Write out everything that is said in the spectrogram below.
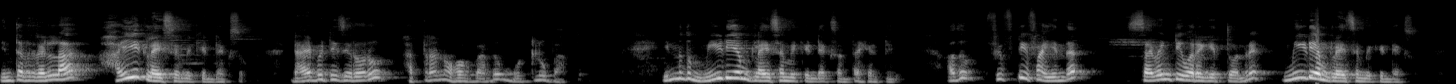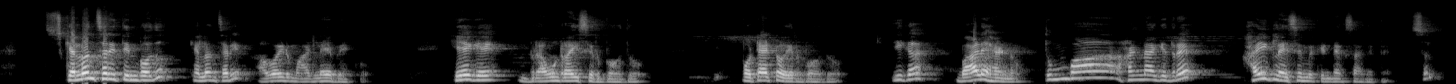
ಇಂಥದ್ರೆಲ್ಲ ಹೈ ಗ್ಲೈಸೆಮಿಕ್ ಇಂಡೆಕ್ಸು ಡಯಾಬಿಟೀಸ್ ಇರೋರು ಹತ್ರನೂ ಹೋಗಬಾರ್ದು ಮುಟ್ಲೂಬಾರ್ದು ಇನ್ನೊಂದು ಮೀಡಿಯಂ ಗ್ಲೈಸೆಮಿಕ್ ಇಂಡೆಕ್ಸ್ ಅಂತ ಹೇಳ್ತೀವಿ ಅದು ಫಿಫ್ಟಿ ಫೈಯಿಂದ ಸೆವೆಂಟಿವರೆಗೆ ಇತ್ತು ಅಂದರೆ ಮೀಡಿಯಮ್ ಗ್ಲೈಸೆಮಿಕ್ ಇಂಡೆಕ್ಸ್ ಕೆಲವೊಂದು ಸರಿ ತಿನ್ಬೋದು, ಕೆಲವೊಂದು ಸರಿ ಅವಾಯ್ಡ್ ಮಾಡಲೇಬೇಕು. ಹೇಗೆ? ಬ್ರೌನ್ ರೈಸ್ ಇರ್ಬೋದು ಪೊಟ್ಯಾಟೊ ಇರ್ಬೋದು. ಈಗ ಬಾಳೆಹಣ್ಣು ತುಂಬ ಹಣ್ಣಾಗಿದ್ದರೆ ಹೈ ಗ್ಲೈಸೆಮಿಕ್ ಇಂಡೆಕ್ಸ್ ಆಗುತ್ತೆ. ಸ್ವಲ್ಪ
